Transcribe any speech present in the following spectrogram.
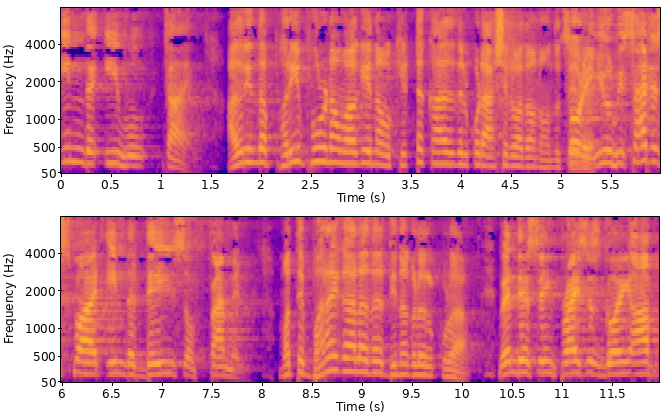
in the evil time. ಅದರಿಂದ ಪರಿಪೂರ್ಣವಾಗಿ ನಾವು ಕೆಟ್ಟ ಕಾಲದಲ್ಲಿ ಕೂಡ ಆಶೀರ್ವಾದವನ್ನು ಹೊಂದುತ್ತೇವೆ. You will be satisfied in the days of famine ಮತ್ತೆ ಬರಗಾಲದ ದಿನಗಳಲ್ಲೂ ಕೂಡ when they sing praise is going up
